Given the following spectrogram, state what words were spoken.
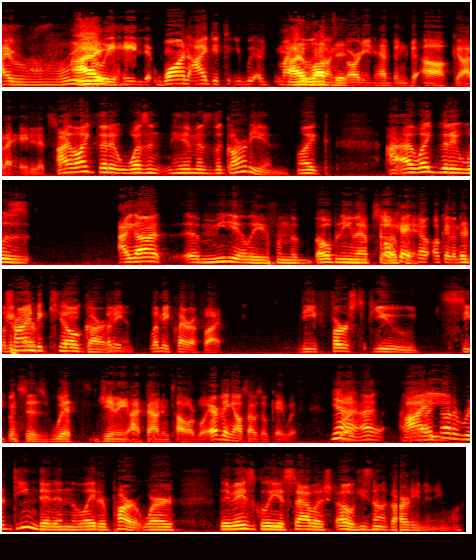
I really hated it. One, I did. Uh, my I feelings loved on it. Guardian have been. Oh God, I hated it. So I like that it wasn't him as the Guardian. Like, I, I like that it was. I got immediately from the opening of the episode. Okay, Okay, no, okay. Let me, they're let me trying to kill Let Guardian. Let me, let me clarify. The first few sequences with Jimmy, I found intolerable. Everything else, I was okay with. yeah, I, I, I I- thought it redeemed it in the later part where they basically established, oh, he's not Guardian anymore.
